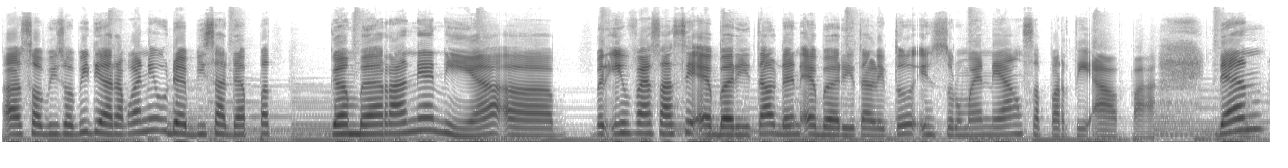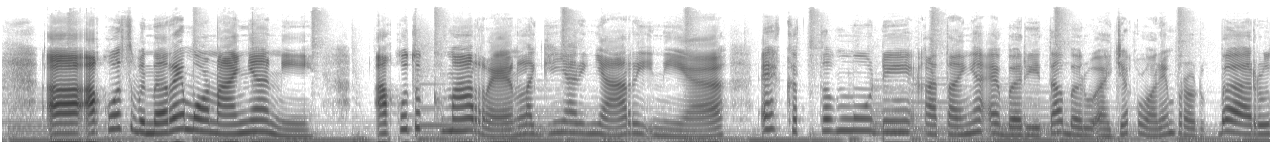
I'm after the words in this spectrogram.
eh, sobi-sobi diharapkan nih udah bisa dapet gambarannya nih ya eh, berinvestasi ebarital dan ebarital itu instrumen yang seperti apa. Dan eh, aku sebenarnya mau nanya nih, aku tuh kemarin lagi nyari-nyari nih ya, eh ketemu nih katanya Ebarita baru aja keluarin produk baru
